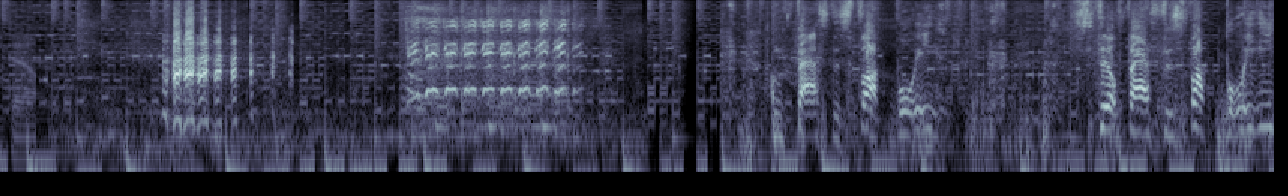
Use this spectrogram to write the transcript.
Later. I'm fast as fuck, boy. Still fast as fuck, boy.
